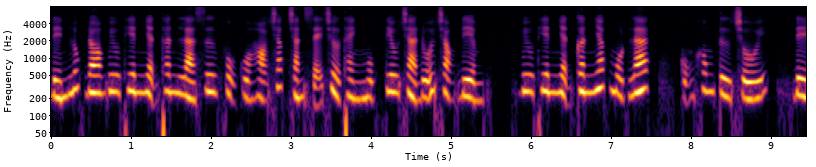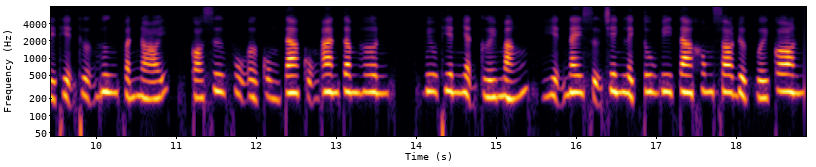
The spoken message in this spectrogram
Đến lúc đó Viu Thiên nhận thân là sư phụ của họ chắc chắn sẽ trở thành mục tiêu trả đũa trọng điểm. Viu Thiên nhận cân nhắc một lát, cũng không từ chối. Đề thiện thượng hưng phấn nói, có sư phụ ở cùng ta cũng an tâm hơn. Viu Thiên nhận cưới mắng, hiện nay sự chênh lệch tu vi ta không so được với con,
